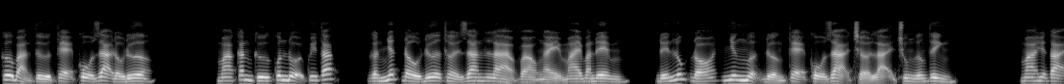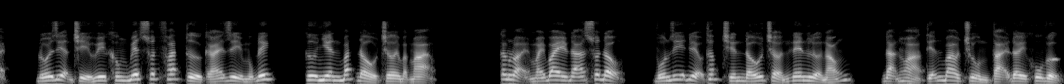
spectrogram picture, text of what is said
cơ bản từ kẻ cổ dạ đầu đưa. Mà căn cứ quân đội quy tắc, gần nhất đầu đưa thời gian là vào ngày mai ban đêm, đến lúc đó nhưng mượn đường kẻ cổ dạ trở lại trung ương tinh. Mà hiện tại, đối diện chỉ huy không biết xuất phát từ cái gì mục đích, cư nhiên bắt đầu chơi bạc mạng. Các loại máy bay đã xuất động, vốn dĩ điệu thấp chiến đấu trở nên lửa nóng, đạn hỏa tiễn bao trùm tại đây khu vực.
